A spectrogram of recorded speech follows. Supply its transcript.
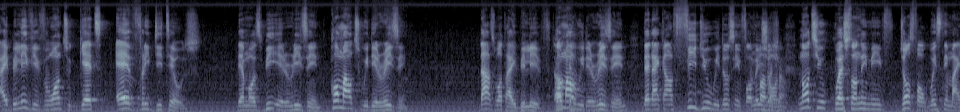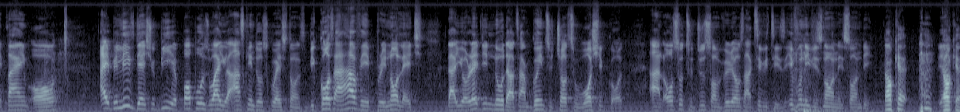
I believe if you want to get every details, there must be a reason. Come out with a reason. That's what I believe. Come Okay. out with a reason, then I can feed you with those information. Information. Not you questioning me just for wasting my time or I believe there should be a purpose why you're asking those questions because I have a pre-knowledge that you already know that I'm going to church to worship God and also to do some various activities, even if it's not on a Sunday. Okay. Yeah. Okay.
